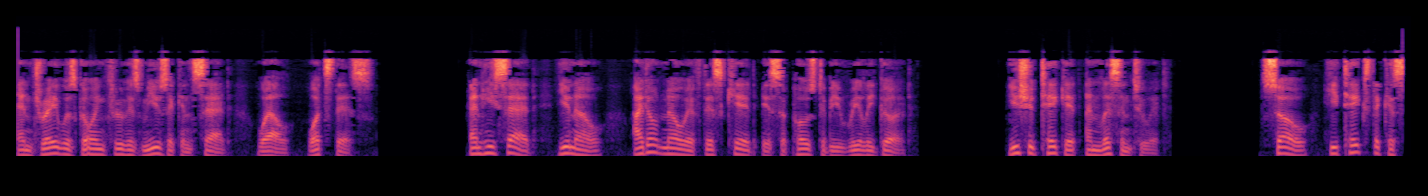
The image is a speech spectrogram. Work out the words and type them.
and Dre was going through his music and said, well, what's this? And he said, you know, I don't know if this kid is supposed to be really good. You should take it and listen to it. So, he takes the cassette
